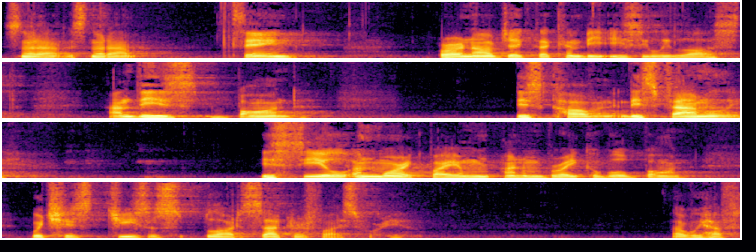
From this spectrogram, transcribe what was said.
It's not a, it's not a thing or an object that can be easily lost. And this bond, this covenant, this family, is sealed and marked by an unbreakable bond, which is Jesus' blood sacrifice for you. That we have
